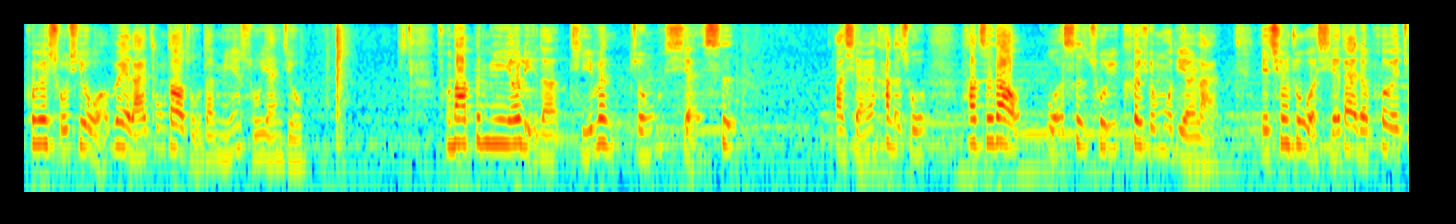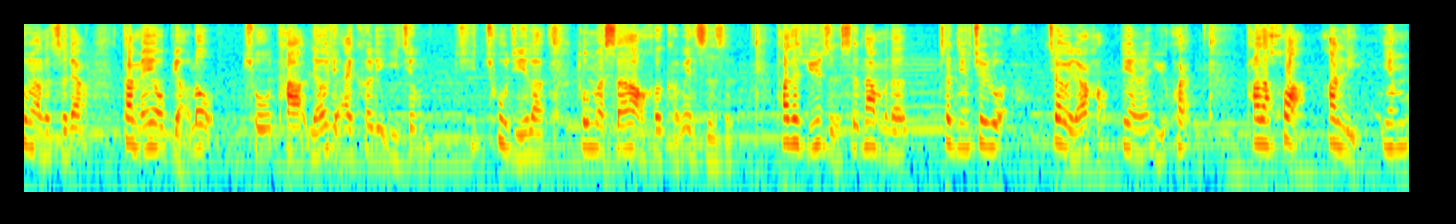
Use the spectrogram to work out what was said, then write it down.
颇为熟悉我未来东道主的民俗研究。从他彬彬有礼的提问中显示，啊，显然看得出他知道我是出于科学目的而来，也清楚我携带着颇为重要的资料，但没有表露出他了解艾克利已经触及了多么深奥和可畏的知识。他的举止是那么的镇定自若。教育良好，令人愉快。他的话按理应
